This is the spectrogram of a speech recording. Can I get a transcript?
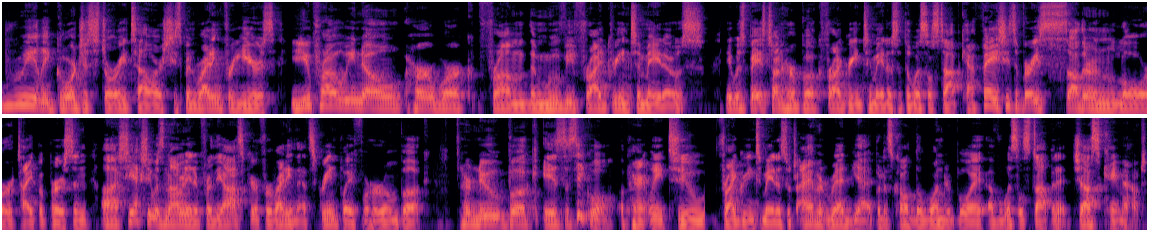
really gorgeous storyteller. She's been writing for years. You probably know her work from the movie Fried Green Tomatoes. It was based on her book, Fried Green Tomatoes at the Whistle Stop Cafe. She's a very Southern lore type of person. Uh, she actually was nominated for the Oscar for writing that screenplay for her own book. Her new book is a sequel, apparently, to Fried Green Tomatoes, which I haven't read yet, but it's called The Wonder Boy of Whistle Stop, and it just came out.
